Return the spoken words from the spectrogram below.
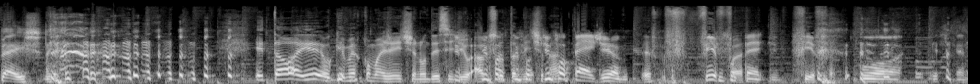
pés. Então aí, o gamer como a gente não decidiu FIFA, absolutamente FIFA, FIFA nada. pé, Diego. FIFA. FIFA Diego. FIFA. Pô, esse cara.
